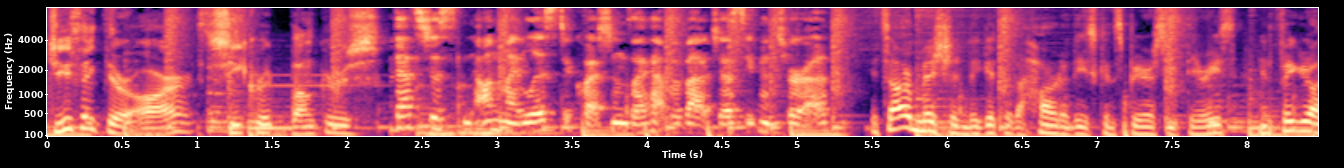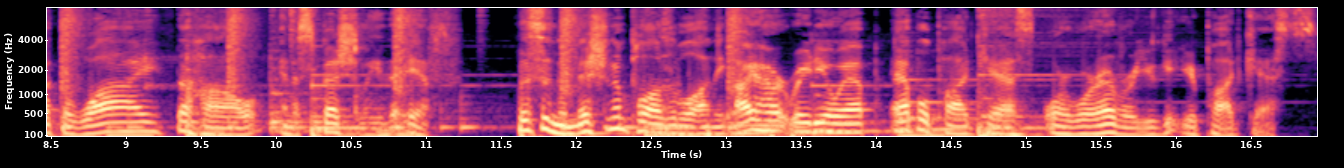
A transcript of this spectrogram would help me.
Do you think there are secret bunkers? That's just on my list of questions I have about Jesse Ventura. It's our mission to get to the heart of these conspiracy theories and figure out the why, the how, and especially the if. Listen to Mission Implausible on the iHeartRadio app, Apple Podcasts, or wherever you get your podcasts.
